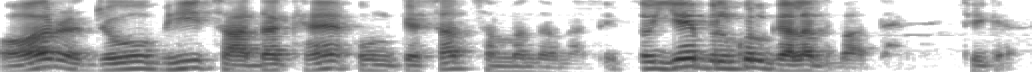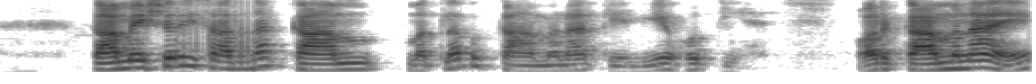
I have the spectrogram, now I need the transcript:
और जो भी साधक हैं, उनके साथ संबंध बनाती तो ये बिल्कुल गलत बात है, ठीक है? कामेश्वरी साधना काम मतलब कामना के लिए होती है और कामनाएँ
